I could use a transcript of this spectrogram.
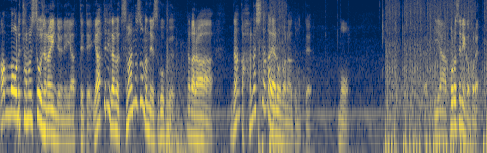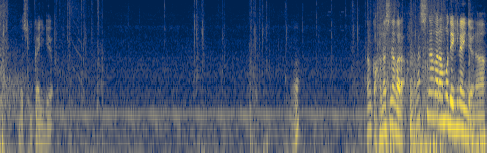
あんま俺楽しそうじゃないんだよね、やってて。やっててなんかつまんなそうなんだよ、すごく。だから、なんか話しながらやろうかなと思って。もう。いや殺せねえか、これ。どうしよう、一回逃げよう。ん？なんか話しながら、話しながらもできないんだよな。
